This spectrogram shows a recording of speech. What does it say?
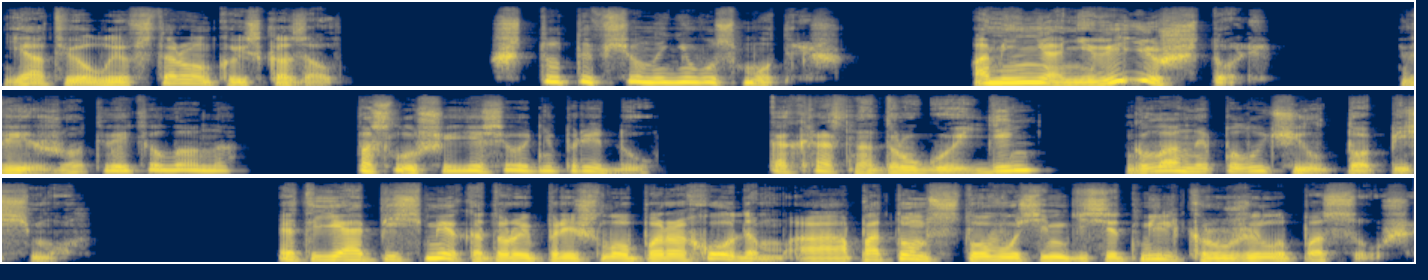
Я отвел ее в сторонку и сказал, что ты все на него смотришь? А меня не видишь, что ли? Вижу, ответила она. Послушай, я сегодня приду. Как раз на другой день Глан и получил то письмо. Это я о письме, которое пришло пароходом, а потом 180 миль кружило по суше.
